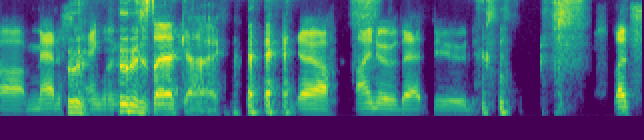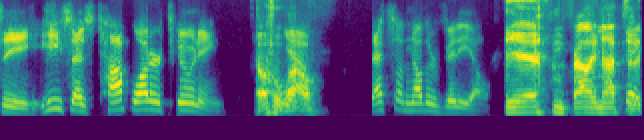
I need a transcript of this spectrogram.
uh, Madison Who, Angling. Who is that guy? yeah, I know that dude. Let's see. He says top water tuning. Oh wow. That's another video. Yeah, probably not to.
